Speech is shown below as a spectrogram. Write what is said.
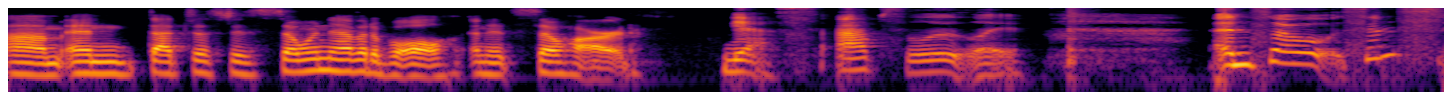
Um, and that just is so inevitable and it's so hard. Yes, absolutely. And so, since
